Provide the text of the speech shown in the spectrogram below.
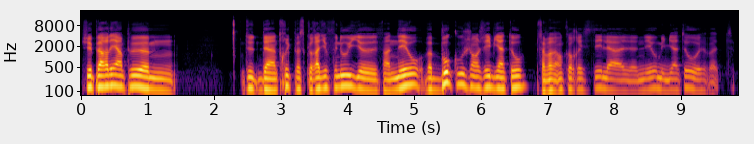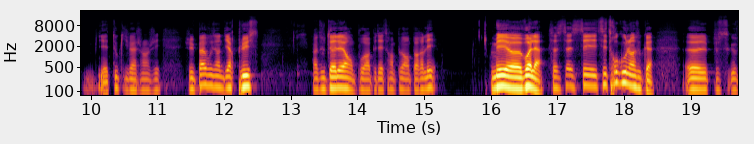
je vais parler un peu. d'un truc parce que Radio Fenouille, enfin Néo, va beaucoup changer bientôt. Ça va encore rester la, Néo, mais bientôt, il y a tout qui va changer. Je vais pas vous en dire plus. Enfin, tout à l'heure, on pourra peut-être un peu en parler. Mais voilà, c'est trop cool en tout cas. Euh, parce que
